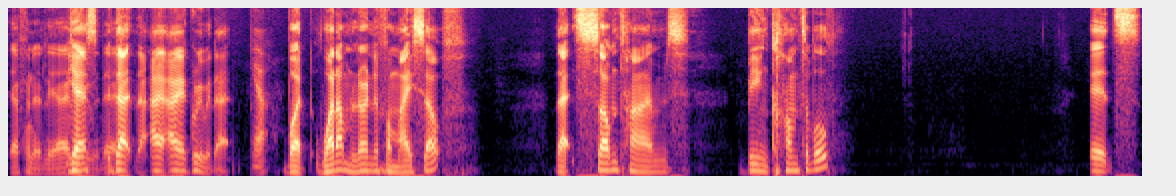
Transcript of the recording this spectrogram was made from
Definitely. I agree yes, with that, I, I agree with that. Yeah. But what I'm learning for myself, that sometimes being comfortable, it's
